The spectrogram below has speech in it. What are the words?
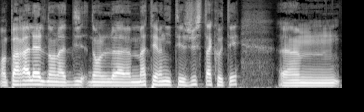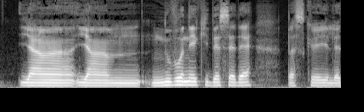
En parallèle, dans la, dans la maternité juste à côté, euh, il y a un, nouveau-né qui décédait parce qu'ils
